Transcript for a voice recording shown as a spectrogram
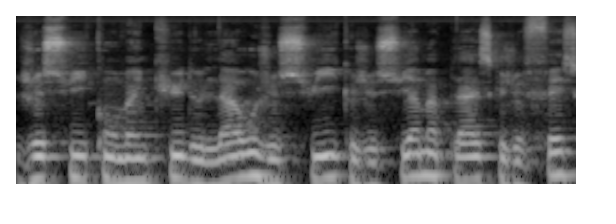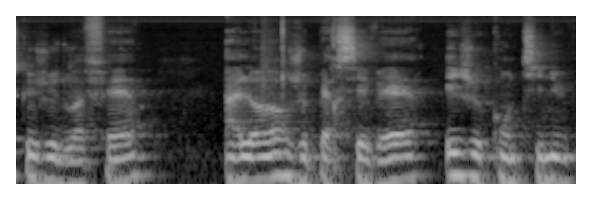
je suis convaincu de là où je suis, que je suis à ma place, que je fais ce que je dois faire, alors je persévère et je continue.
